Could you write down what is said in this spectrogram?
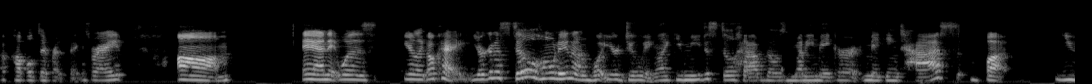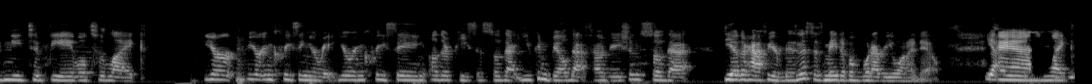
a couple different things right um and it was you're like okay you're gonna still hone in on what you're doing like you need to still have those money maker making tasks but you need to be able to like you're you're increasing your rate you're increasing other pieces so that you can build that foundation so that the other half of your business is made up of whatever you want to do. Yeah. And like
